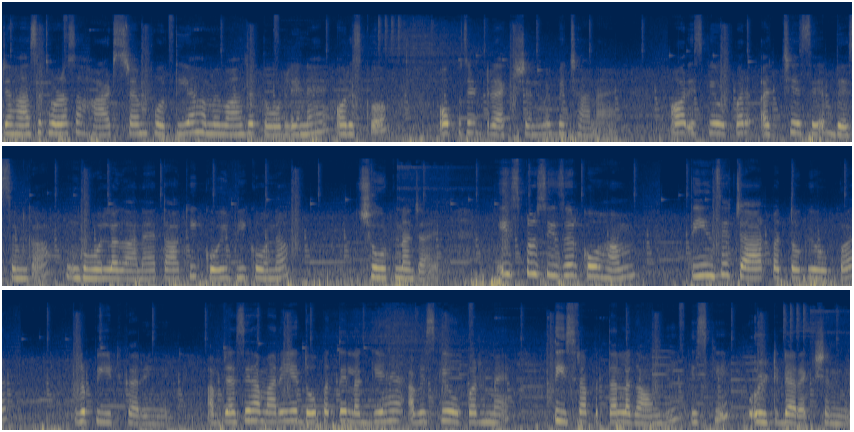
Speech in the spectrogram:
जहाँ से थोड़ा सा हार्ड स्टैम्प होती है, हमें वहाँ से तोड़ लेना है और इसको ऑपोजिट डायरेक्शन में बिछाना है। और इसके ऊपर अच्छे से बेसन का घोल लगाना है ताकि कोई भी कोना छूट ना जाए। इस प्रोसीजर को हम तीन से चार पत्तों के ऊपर रिपीट करेंगे। अब जैसे हमारे ये दो पत्ते लग गए हैं, अब इसके ऊपर मैं तीसरा पत्ता लगाऊँगी इसके उल्टी डायरेक्शन में।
